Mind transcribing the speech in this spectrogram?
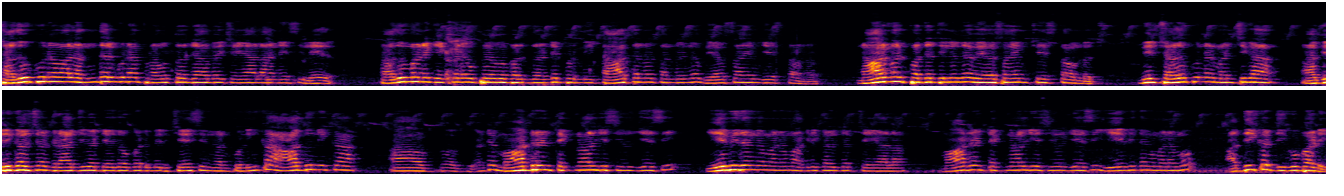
చదువుకున్న వాళ్ళందరూ కూడా ప్రభుత్వ జాబే చేయాలా అనేసి లేదు. చదువు మనకి ఎక్కడ ఉపయోగపడుతుంది అంటే ఇప్పుడు మీ తాతను తండ్రినో వ్యవసాయం చేస్తూ ఉన్నారు. నార్మల్ పద్ధతులలో వ్యవసాయం చేస్తూ ఉండొచ్చు. మీరు చదువుకున్నారు మంచిగా అగ్రికల్చర్ గ్రాడ్యుయేట్ ఏదో ఒకటి మీరు చేసింది అనుకోండి ఇంకా ఆధునిక అంటే మోడర్న్ టెక్నాలజీస్ యూజ్ చేసి ఏ విధంగా మనం అగ్రికల్చర్ చేయాలా? మోడర్న్ టెక్నాలజీస్ యూజ్ చేసి ఏ విధంగా మనము అధిక దిగుబడి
